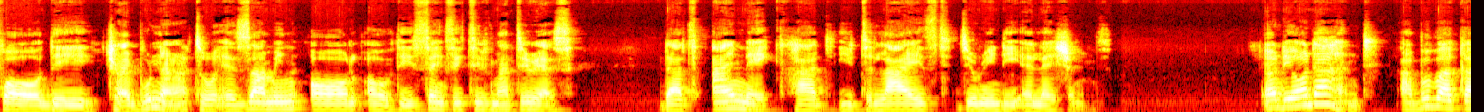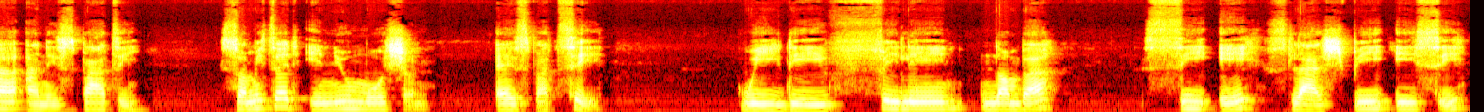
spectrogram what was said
for the tribunal to examine all of the sensitive materials that INEC had utilized during the elections. On the other hand, Abubakar and his party submitted a new motion, ex parte, with the filing number CA slash PEC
